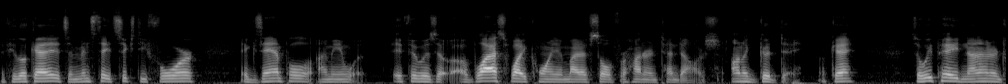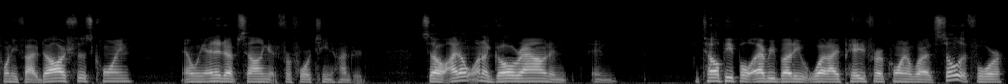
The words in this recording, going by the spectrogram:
if you look at it, it's a Mint State 64 example. I mean, if it was a, blast white coin, it might have sold for $110 on a good day. Okay, so we paid $925 for this coin, and we ended up selling it for 1,400. So I don't want to go around and, and tell people, everybody, what I paid for a coin and what I've sold it for,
